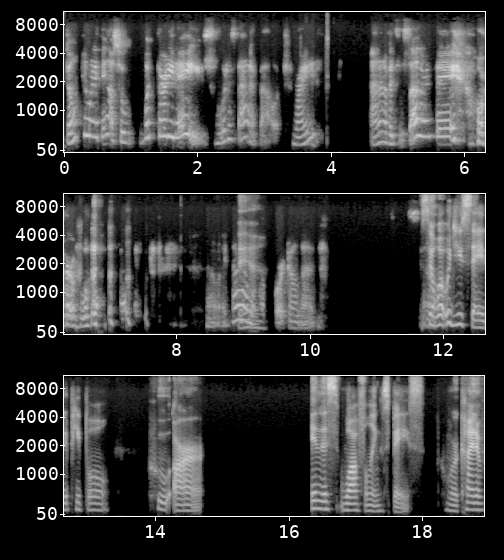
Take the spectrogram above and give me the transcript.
don't do anything else. So what 30 days? What is that about? Right. I don't know if it's a Southern thing or what. I'm like, oh, yeah. I'll work on that. So. so what would you say to people who are in this waffling space who are kind of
